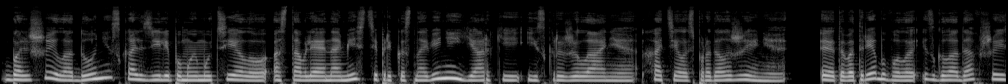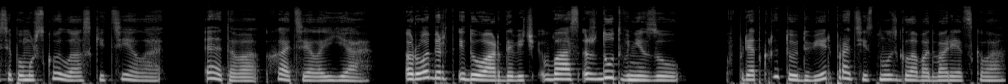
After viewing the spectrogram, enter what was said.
Большие ладони скользили по моему телу, оставляя на месте прикосновений яркие искры желания. Хотелось продолжения. Этого требовало изголодавшееся по мужской ласке тело. Этого хотела я. «Роберт Эдуардович, вас ждут внизу!» В приоткрытую дверь протиснулась глава дворецкого.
